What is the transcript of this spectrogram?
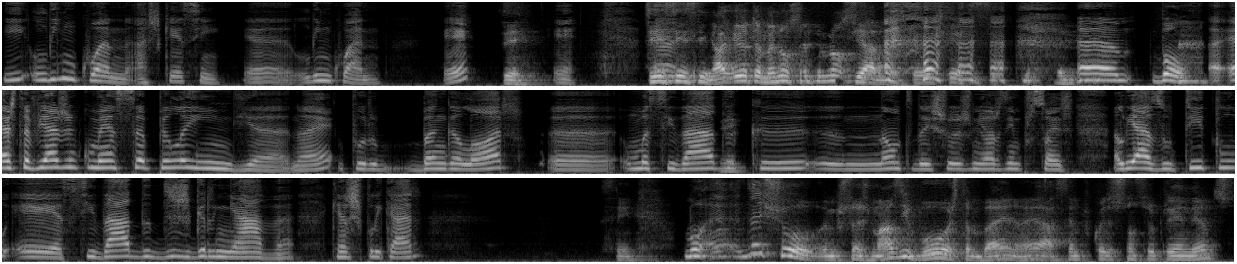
e Linquan, acho que é assim, Linquan. É? Sim. É. Sim, sim, sim. Ah, eu também não sei pronunciar, mas é uh, Bom, esta viagem começa pela Índia, não é? Por Bangalore, uh, uma cidade sim. que não te deixou as melhores impressões. Aliás, o título é Cidade Desgrenhada. Queres explicar? Sim. Bom, eh, deixou impressões más e boas também, não é? Há sempre coisas que são surpreendentes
